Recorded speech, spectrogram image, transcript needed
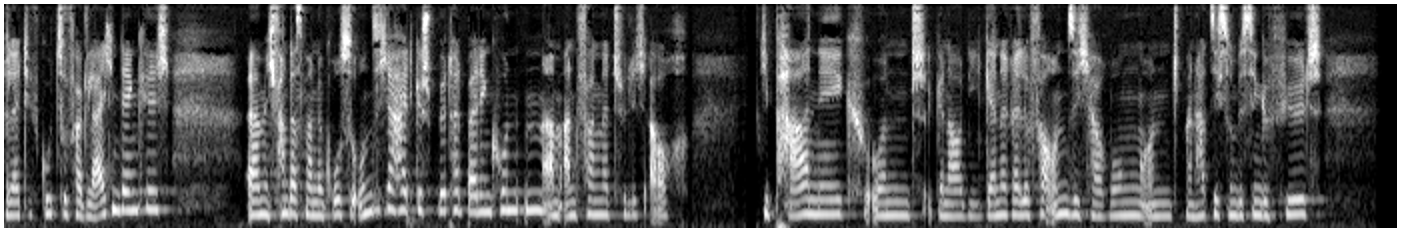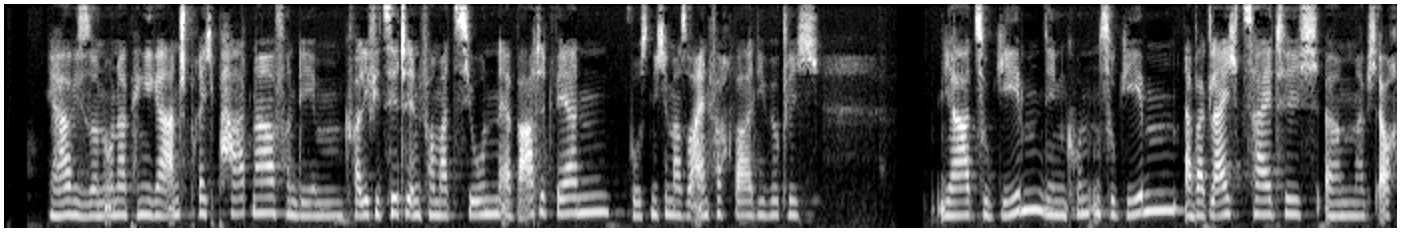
relativ gut zu vergleichen, denke ich. Ähm, ich fand, dass man eine große Unsicherheit gespürt hat bei den Kunden. Am Anfang natürlich auch die Panik und genau die generelle Verunsicherung und man hat sich so ein bisschen gefühlt, ja, wie so ein unabhängiger Ansprechpartner, von dem qualifizierte Informationen erwartet werden, wo es nicht immer so einfach war, die wirklich ja zu geben, den Kunden zu geben. Aber gleichzeitig ähm, habe ich auch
